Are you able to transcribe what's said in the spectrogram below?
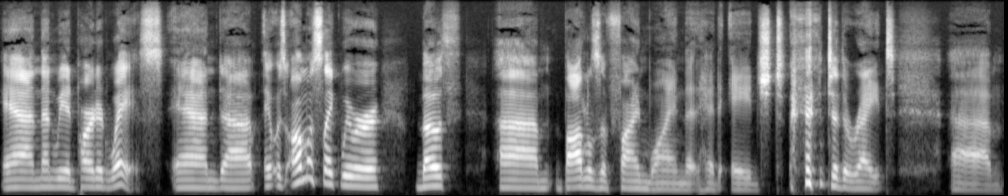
And then we had parted ways. And uh, it was almost like we were both um, bottles of fine wine that had aged to the right, um,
